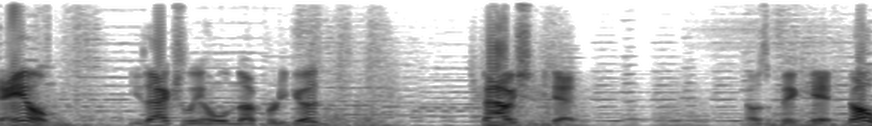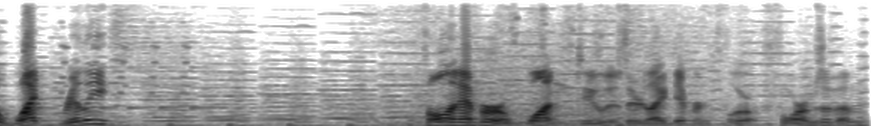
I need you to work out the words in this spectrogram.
Damn! He's actually holding up pretty good. Now he should be dead. That was a big hit. No, what? Really? Fallen Emperor 1, too. Is there, like, different forms of him?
